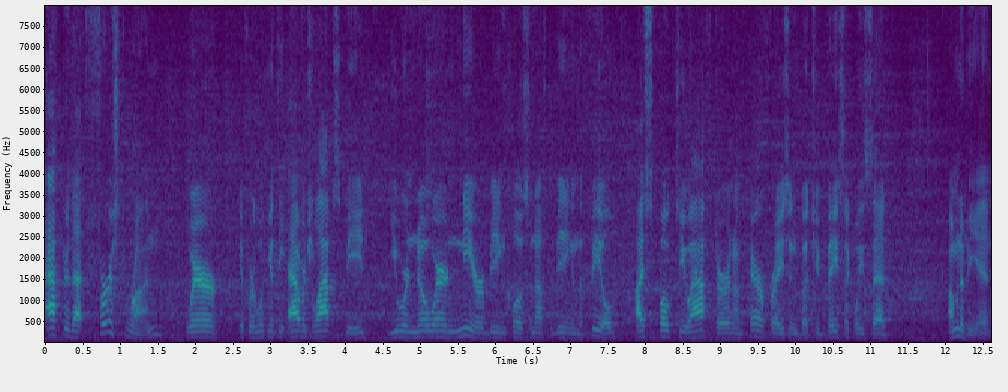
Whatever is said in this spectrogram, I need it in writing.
After that first run, where if we're looking at the average lap speed, you were nowhere near being close enough to being in the field. I spoke to you after, and I'm paraphrasing, but you basically said, I'm going to be in.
